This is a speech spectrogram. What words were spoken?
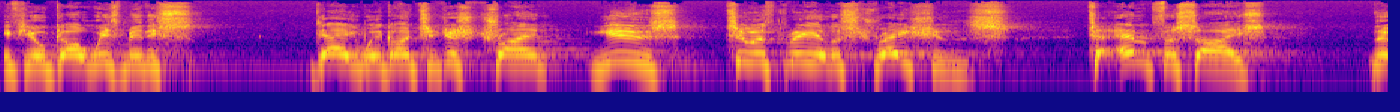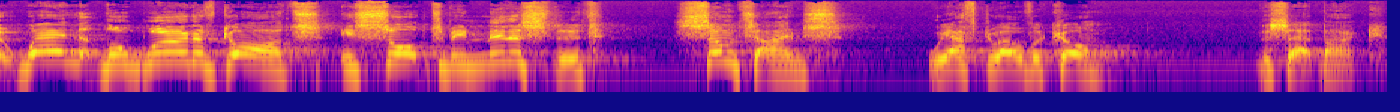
if you'll go with me this day, we're going to just try and use two or three illustrations to emphasize that when the Word of God is sought to be ministered, sometimes we have to overcome the setback.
